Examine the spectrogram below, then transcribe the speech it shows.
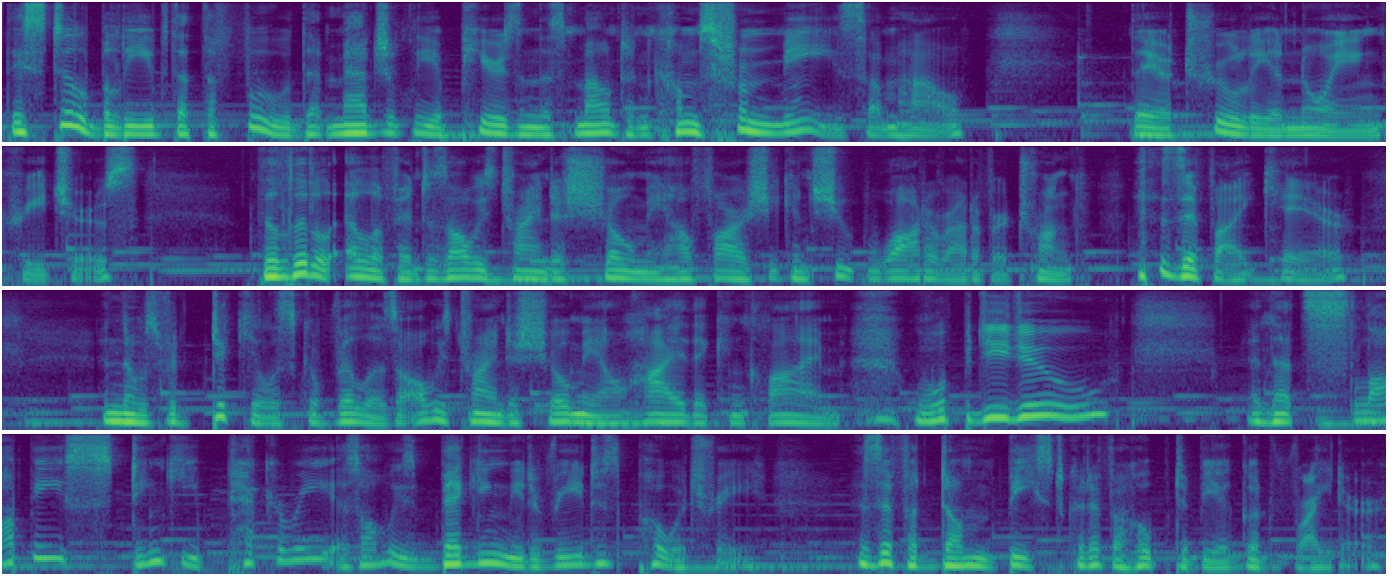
They still believe that the food that magically appears in this mountain comes from me somehow. They are truly annoying creatures. The little elephant is always trying to show me how far she can shoot water out of her trunk, as if I care. And those ridiculous gorillas are always trying to show me how high they can climb. Whoop de doo! And that sloppy, stinky peccary is always begging me to read his poetry, as if a dumb beast could ever hope to be a good writer.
